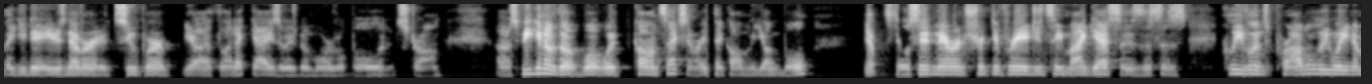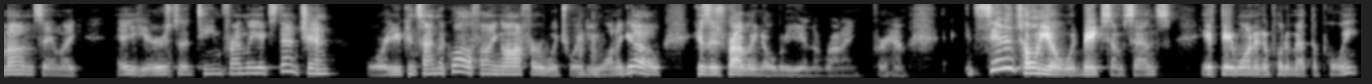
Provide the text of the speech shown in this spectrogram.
Like he did. He was never a super, you know, athletic guy. He's always been more of a bull and strong. Uh, speaking of the what, what Collin Sexton, right? They call him the young bull. Yep. Still sitting there in restricted free agency. My guess is this is Cleveland's probably waiting him out and saying, like, hey, here's a team friendly extension. or you can sign the qualifying offer. Which way mm-hmm. do you mm-hmm. want to go? Because there's probably nobody in the running for him. San Antonio would make some sense if they wanted to put him at the point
